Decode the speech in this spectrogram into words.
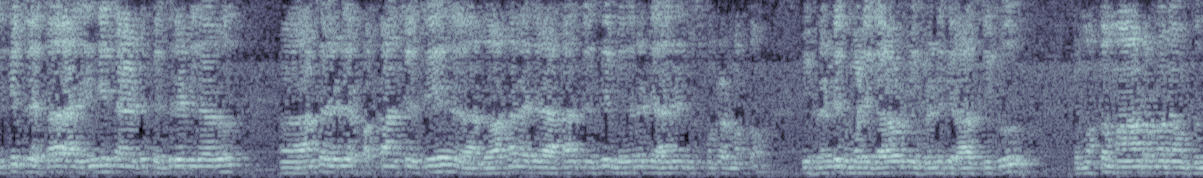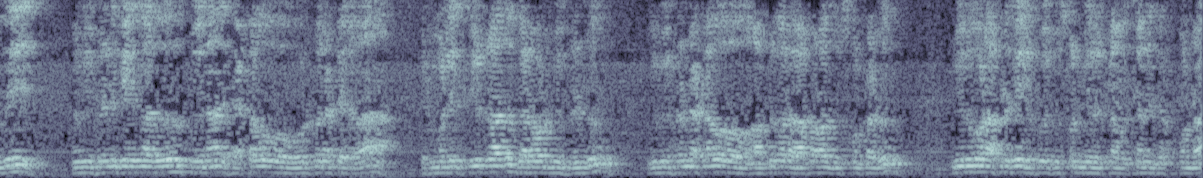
ఇరికించలేదు సార్. ఆయన ఏం చేశాడంటే పెద్దిరెడ్డి గారు రామచంద్రెడ్డి గారు పక్క కాన్స్టిట్యున్సీ ద్వారకాన్ రెడ్డి ఆ కాన్స్టిట్యున్సీ మిగిరెడ్డి ఆయనే చూసుకుంటాడు మొత్తం. మీ ఫ్రెండ్కి మళ్ళీ గెలవడం మీ ఫ్రెండ్కి రాదు సీటు. మొత్తం మా ఆంధ్రలోనే ఉంటుంది. మీ ఫ్రెండ్కి ఏం కాదు పోయినా ఎట్లాగో ఓడిపోయినట్టే కదా. ఇక మళ్ళీ సీట్ రాదు గెలవడం మీ ఫ్రెండ్ మీ ఫ్రెండ్ ఎట్లాగో ఆఫ్రికా వ్యాపారాలు చూసుకుంటాడు. మీరు కూడా అక్కడికే వెళ్ళిపోయి చూసుకొని మీరు ఇట్లా వచ్చానని చెప్పకుండా.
